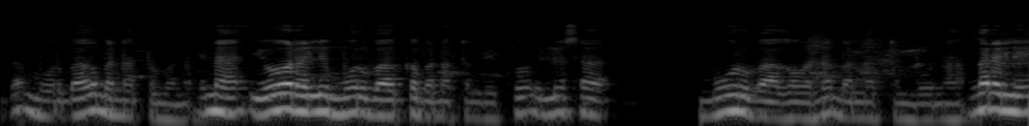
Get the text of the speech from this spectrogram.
ಈಗ ಮೂರು ಭಾಗ ಬಣ್ಣ ತುಂಬೋಣ. ಇನ್ನ ಏಳರಲ್ಲಿ ಮೂರು ಭಾಗ ಬಣ್ಣ ತುಂಬಬೇಕು ಇಲ್ಲೂ ಸಹ ಮೂರು ಭಾಗವನ್ನು ಬಣ್ಣ ತುಂಬೋಣ. ಹಂಗಾರಲ್ಲಿ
